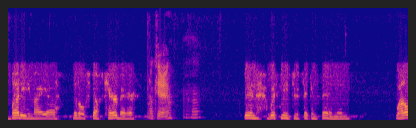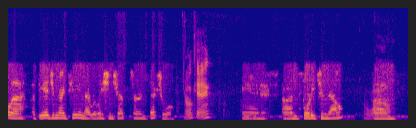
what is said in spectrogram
Buddy, my uh, little stuffed Care Bear. Okay. Uh-huh. been with me through thick and thin. And well, uh, at the age of 19, that relationship turned sexual. Okay. And I'm 42 now. Wow. Um,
